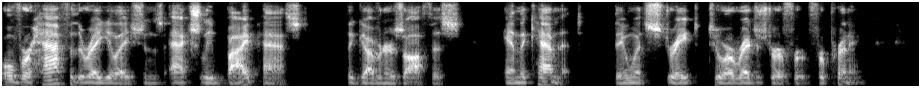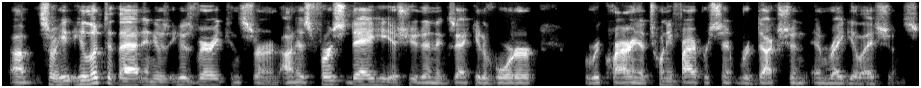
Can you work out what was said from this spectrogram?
over half of the regulations actually bypassed the governor's office and the cabinet. They went straight to our registrar for, for printing. Um, so he, he looked at that and he was, he was very concerned. On his first day, he issued an executive order requiring a 25% reduction in regulations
